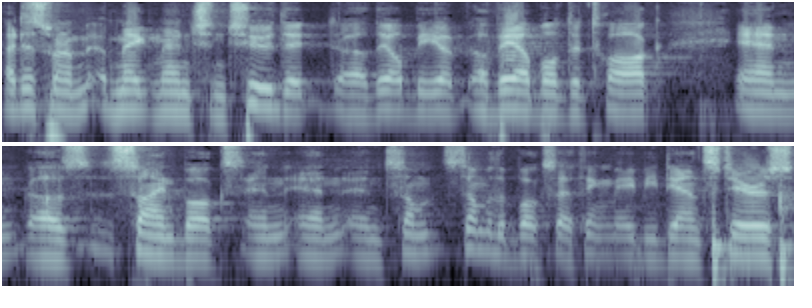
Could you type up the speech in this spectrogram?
I just want to make mention too that uh, they'll be available to talk and uh, sign books, and, and, and some some of the books I think may be downstairs,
